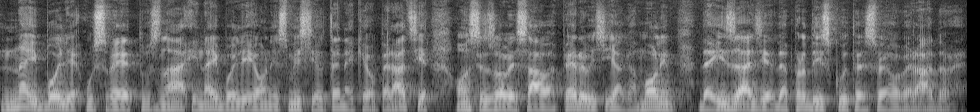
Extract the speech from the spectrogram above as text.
najbolje u svetu zna i najbolje je on je smislio te neke operacije. On se zove Sava Perović i ja ga molim da izađe, da prodiskute sve ove radove.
